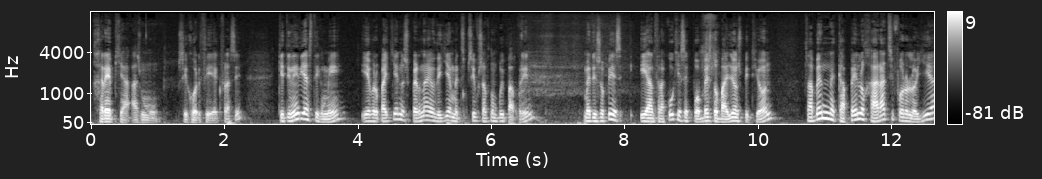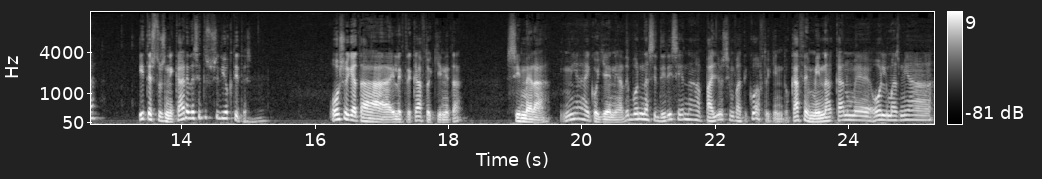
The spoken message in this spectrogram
χρέπια, ας μου συγχωρηθεί η έκφραση. Και την ίδια στιγμή η Ευρωπαϊκή Ένωση περνάει οδηγία με τις ψήφους αυτών που είπα πριν, με τις οποίες οι ανθρακούχες εκπομπές των παλιών σπιτιών θα μπαίνουν καπέλο χαράτσι φορολογία είτε στους νικάριδες είτε στους ιδιοκτήτες. Όσο για τα ηλεκτρικά αυτοκίνητα, Σήμερα, μια οικογένεια δεν μπορεί να συντηρήσει ένα παλιό συμβατικό αυτοκίνητο. Κάθε μήνα κάνουμε όλοι μας μια.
